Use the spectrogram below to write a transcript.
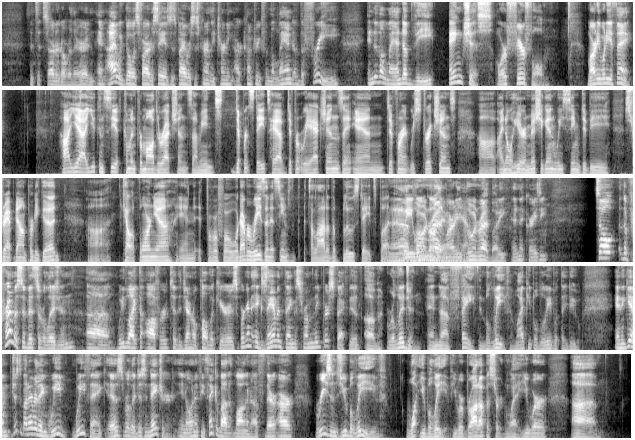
since it started over there. And, and I would go as far to say as this virus is currently turning our country from the land of the free into the land of the anxious or fearful. Marty, what do you think? Uh, yeah, you can see it coming from all directions. I mean, different states have different reactions and different restrictions. Uh, I know here in Michigan, we seem to be strapped down pretty good. Uh, California, and for for whatever reason, it seems it's a lot of the blue states. But we blue won't and go red, there. Marty. Yeah. Blue and red, buddy. Isn't it crazy? So the premise of it's a religion uh, we'd like to offer to the general public here is we're going to examine things from the perspective of religion and uh, faith and belief and why people believe what they do. And again, just about everything we we think is religious in nature, you know. And if you think about it long enough, there are reasons you believe what you believe. You were brought up a certain way. You were uh,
